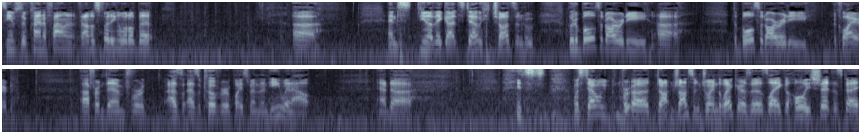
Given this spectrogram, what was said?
seems to have kind of found found his footing a little bit. Uh, and you know they got Stanley Johnson, who who the Bulls had already uh, the Bulls had already acquired uh, from them for as as a COVID replacement. And then he went out, and uh, when Stanley uh, Johnson joined the Lakers, it was like, holy shit, this guy,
